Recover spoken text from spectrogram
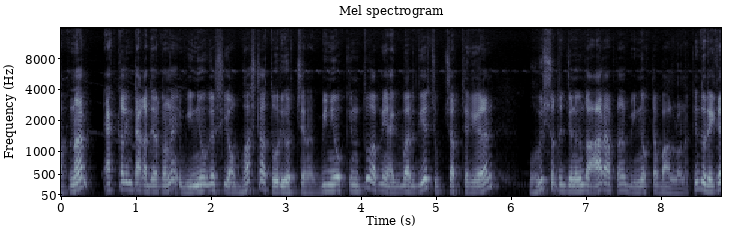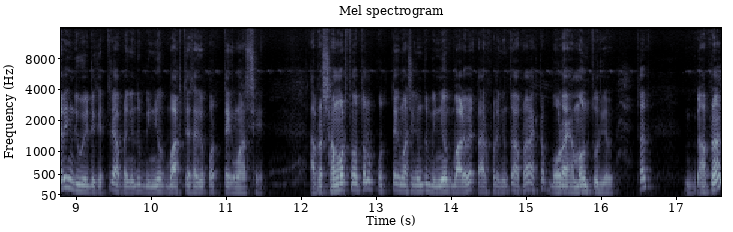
আপনার এককালীন টাকা দেওয়ার কারণে বিনিয়োগের সেই অভ্যাসটা তৈরি হচ্ছে না। বিনিয়োগ কিন্তু আপনি একবার দিয়ে চুপচাপ থেকে গেলেন, ভবিষ্যতের জন্য কিন্তু আর আপনার বিনিয়োগটা বাড়লো না। কিন্তু রেকারিং ডিপোজিটের ক্ষেত্রে আপনার কিন্তু বিনিয়োগ বাড়তে থাকবে প্রত্যেক মাসে। আপনার সামর্থ্য মতন প্রত্যেক মাসে কিন্তু বিনিয়োগ বাড়বে, তার ফলে কিন্তু আপনার একটা বড় অ্যামাউন্ট তৈরি হবে। অর্থাৎ আপনার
